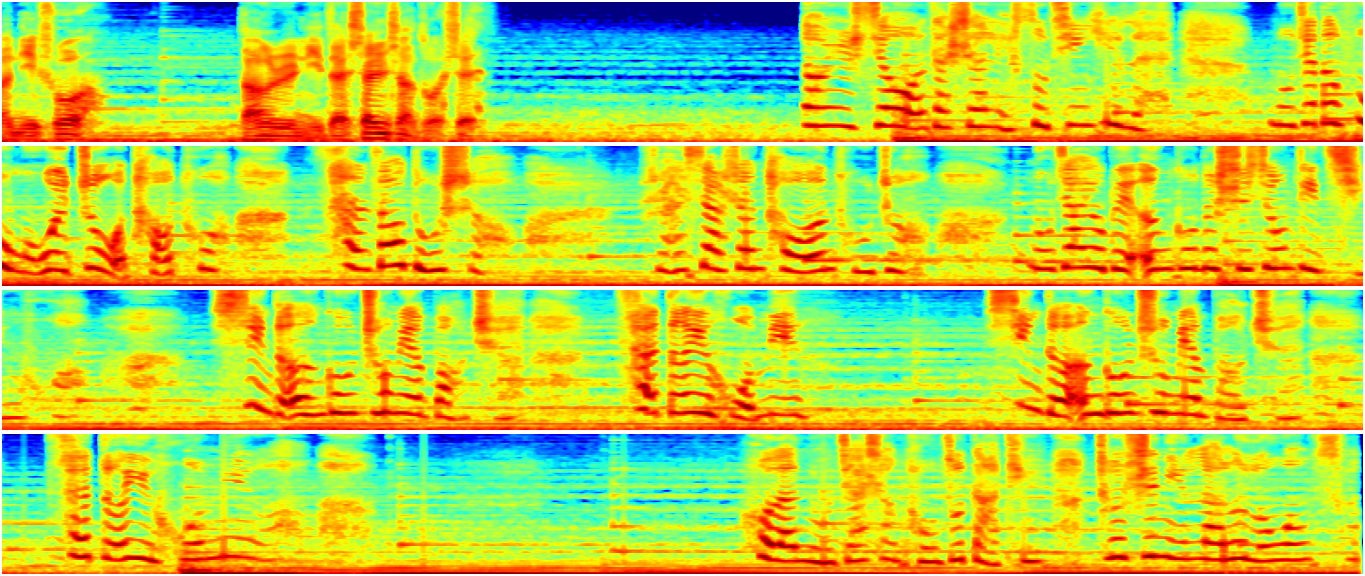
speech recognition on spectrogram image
啊，你说，当日你在山上作甚？当日萧王在山里肃清异类，奴家的父母为助我逃脱，惨遭毒手。然下山逃亡途中，奴家又被恩公的师兄弟擒获，幸得恩公出面保全，才得以活命。幸得恩公出面保全，才得以活命啊！后来奴家向同族打听，得知您来了龙王村，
